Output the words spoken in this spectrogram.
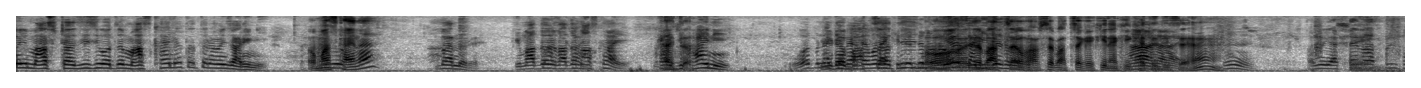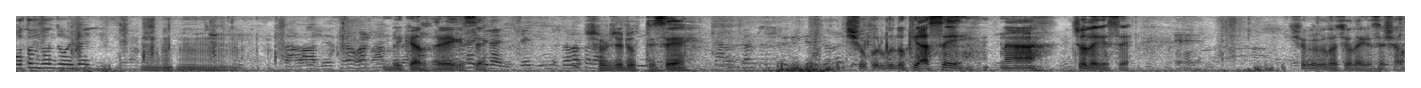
ওই মাছটা দিছি ওতে মাছ খায় না তো তোর আমি জানিনি। ও মাছ খায় না? বানরে। কি মাদরে মাদরে মাছ খায়? খায় তো। খায়নি। ওই মানে মনে হয় বাচ্চা বাচ্চাকে কি কি খেতে হ্যাঁ, দিছে হ্যাঁ? হ্যাঁ। আমি একটাই মাছ পড়ি প্রথম জন যে ওইটাই দিছি। বিকাল হয়ে গেছে। সূর্য ডুবতেছে। শুকুরগুলো কি আছে? না চলে গেছে। শুকুরগুলো চলে গেছে সব।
